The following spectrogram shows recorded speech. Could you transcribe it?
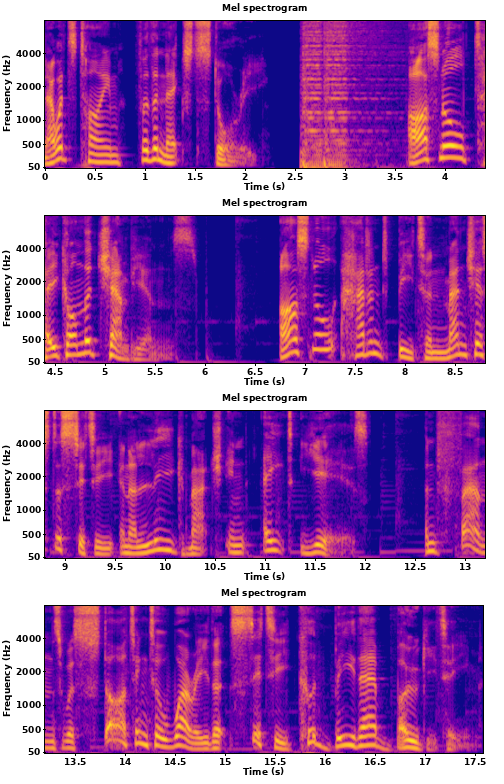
Now it's time for the next story. Arsenal take on the champions. Arsenal hadn't beaten Manchester City in a league match in eight years, and fans were starting to worry that City could be their bogey team.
